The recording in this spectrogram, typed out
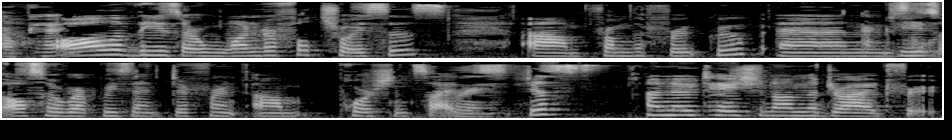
Okay. All of these are wonderful choices um, from the fruit group, and Excellent. these also represent different um, portion sizes. Just a notation on the dried fruit.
